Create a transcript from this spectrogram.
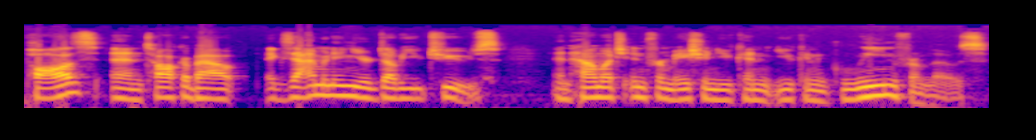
pause and talk about examining your W2s and how much information you can you can glean from those.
